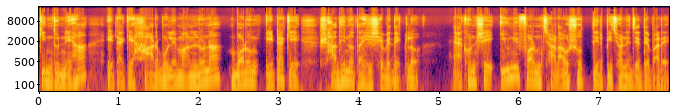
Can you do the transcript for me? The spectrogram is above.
কিন্তু নেহা এটাকে হার বলে মানল না, বরং এটাকে স্বাধীনতা হিসেবে দেখল। এখন সে ইউনিফর্ম ছাড়াও সত্যের পিছনে যেতে পারে।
